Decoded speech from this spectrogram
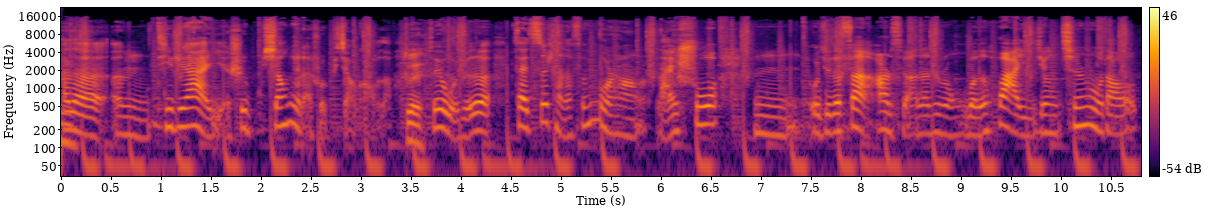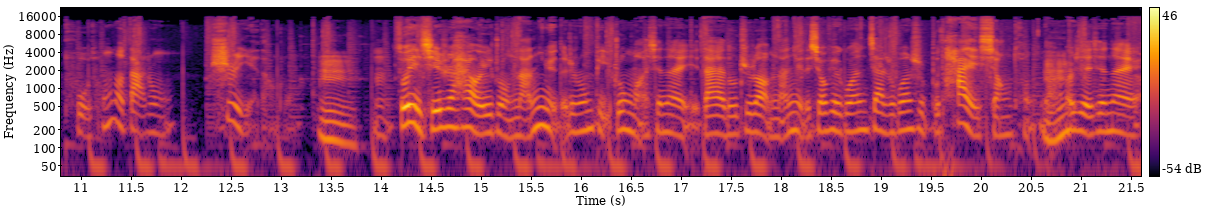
它的嗯 TGI 也是相对来说比较高的。对，所以我觉得在资产的分布上来说，嗯，我觉得泛二次元的这种文化已经侵入到普通的大众视野当中。嗯。嗯，所以其实还有一种男女的这种比重嘛，现在大家都知道，男女的消费观、价值观是不太相同的，而且现在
